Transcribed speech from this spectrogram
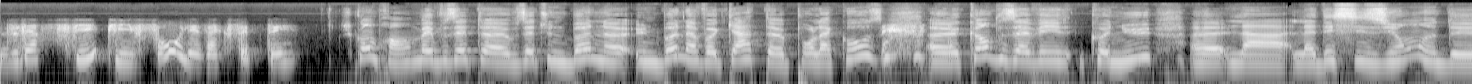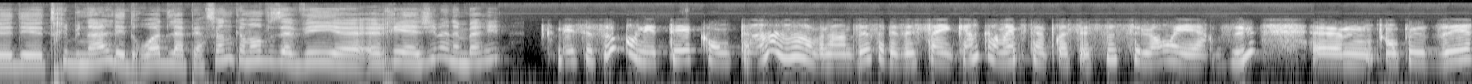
diversifiée, puis il faut les accepter. Je comprends, mais vous êtes euh, vous êtes une bonne une bonne avocate pour la cause. Euh, quand vous avez connu euh, la, la décision des de tribunal des droits de la personne, comment vous avez réagi, Madame Barry? Mais c'est sûr qu'on était content, hein, en dire, ça faisait cinq ans quand même, c'est un processus long et ardu. Euh, on peut dire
